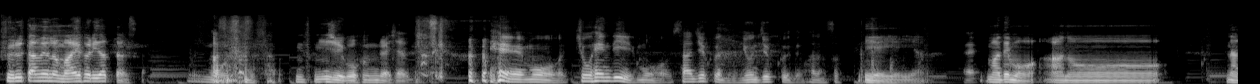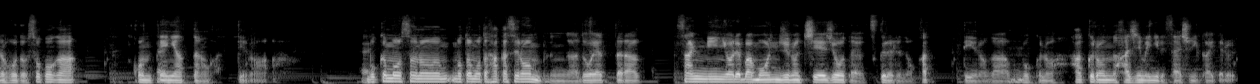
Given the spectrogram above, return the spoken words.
振るための前振りだったんですか？もうそうそうそう。25分ぐらい喋ってますけええ もう長編でいい。もう30分でも40分でも話そう。ど。いやいやいや。はいまあでも、あのーなるほど、そこが根底にあったのかっていうのは。はい僕もその、もともと博士論文がどうやったら三人よれば文殊の知恵状態を作れるのかっていうのが、うん。僕の博論の初めにで最初に書いてる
